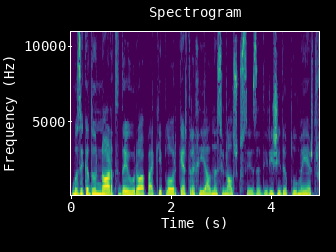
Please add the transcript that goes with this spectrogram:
Música do norte da Europa, aqui pela Orquestra Real Nacional Escocesa, dirigida pelo maestro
